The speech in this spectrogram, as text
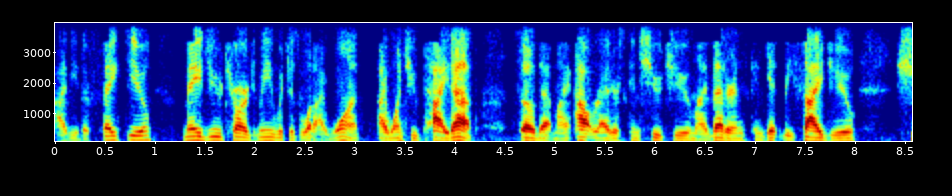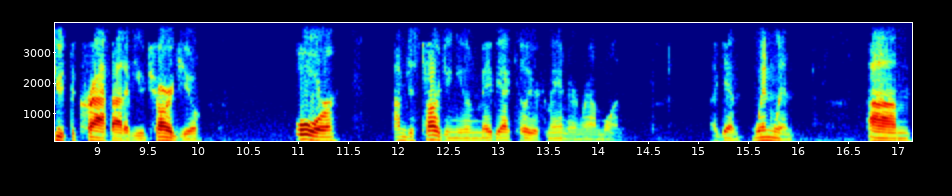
I've either faked you, made you charge me, which is what I want. I want you tied up so that my outriders can shoot you, my veterans can get beside you, shoot the crap out of you, charge you. Or I'm just charging you and maybe I kill your commander in round one. Again, win-win. Um,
